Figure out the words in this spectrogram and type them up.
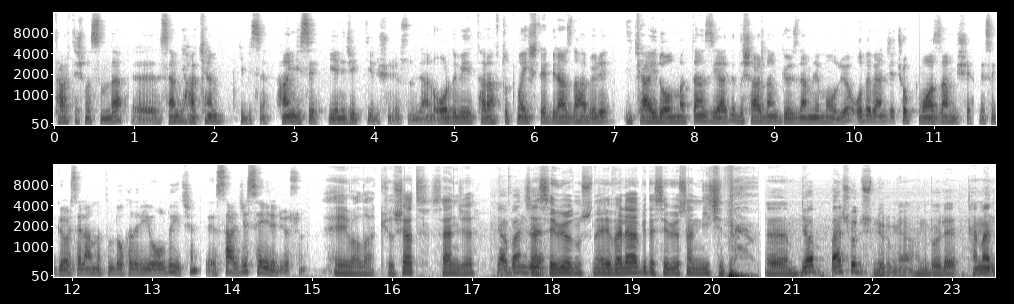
tartışmasında sen bir hakem gibisin. Hangisi yenecek diye düşünüyorsun. Yani orada bir taraf tutma işte biraz daha böyle hikayede olmaktan ziyade dışarıdan gözlemleme oluyor. O da bence çok muazzam bir şey. Mesela görsel anlatımda o kadar iyi olduğu için e, sadece seyrediyorsun. Eyvallah. Kürşat sence? Ya bence Sen seviyor musun? Evvela bir de seviyorsan niçin? Ee, ya ben şöyle düşünüyorum ya hani böyle hemen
